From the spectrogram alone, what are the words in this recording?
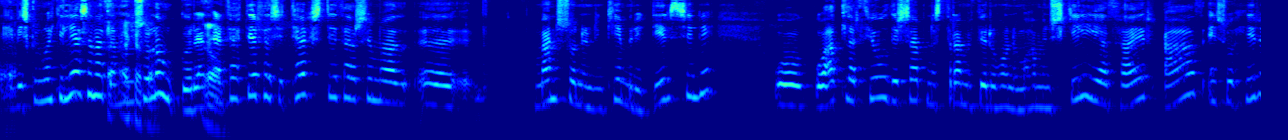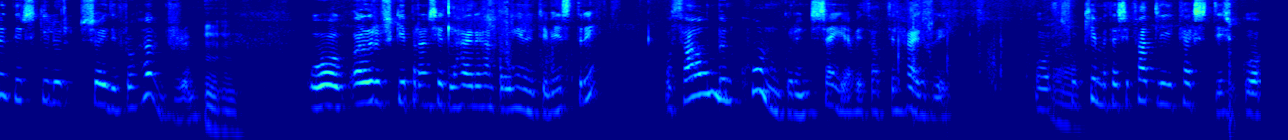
Eh, Við skulum ekki lesa hann Ekki er svo langur, en, en þetta er þessi texti þar sem að uh, mannssonunin kemur í dýrsinni og, og allar þjóðir sapnast frammi fyrir honum og hann mun skilja þær að eins og hyrðir skilur sögði frá höfrum. Mm og öðrum skipar hann sér til hægri handar og hinu til vinstri. Og þá mun konungurinn segja við þá til hægri. Og svo kemur þessi falli í texti sko,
